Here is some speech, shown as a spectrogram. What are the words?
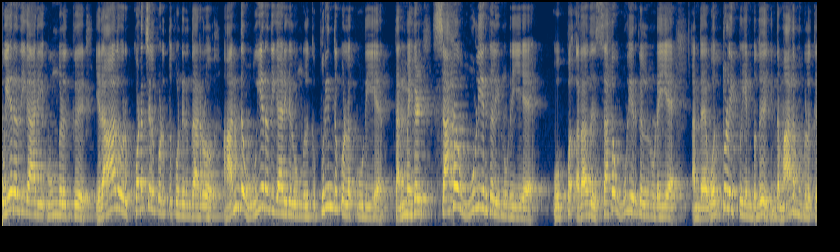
உயரதிகாரி உங்களுக்கு ஏதாவது ஒரு குடைச்சல் கொடுத்து கொண்டிருந்தார்களோ அந்த உயரதிகாரிகள் உங்களுக்கு புரிந்து கொள்ளக்கூடிய தன்மைகள் சக ஊழியர்களினுடைய ஒப்ப அதாவது சக ஊழியர்களினுடைய அந்த ஒத்துழைப்பு என்பது இந்த மாதம் உங்களுக்கு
